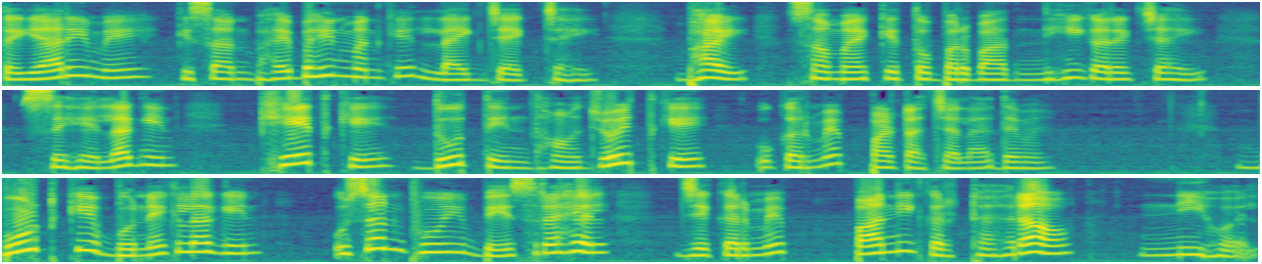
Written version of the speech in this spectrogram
तैयारी में किसान भाई बहन मन के लाइक जाए चाहिए भाई, समय के तो बर्बाद नहीं करे चाहिए सेहे लगिन, खेत के दो तीन धाव जोत के उकर में पाटा चला देवें। बूट के बुने के लगिन, उसन भूई बेस रहेल, जेकर में पानी कर ठहराव नी होल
